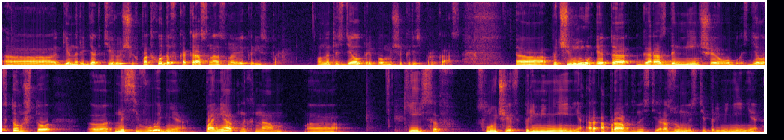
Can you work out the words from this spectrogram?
э, геноредактирующих подходов как раз на основе CRISPR. Он это сделал при помощи CRISPR-Cas. Э, почему это гораздо меньшая область? Дело в том, что на сегодня понятных нам кейсов, случаев применения, оправданности, разумности применения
